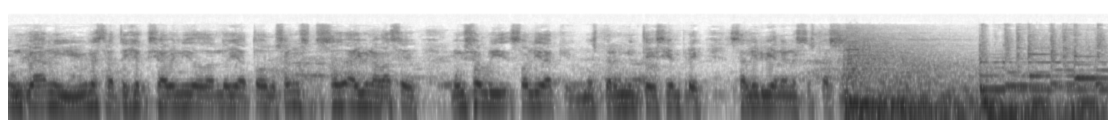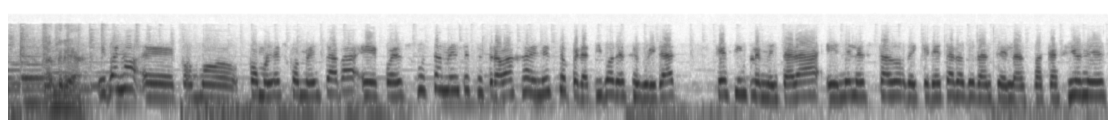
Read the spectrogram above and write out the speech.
un, plan y una estrategia que se ha venido dando ya todos los años. Entonces hay una base muy sólida que nos permite siempre salir bien en estos casos. Andrea. Y bueno, eh, como, como les comentaba, eh, pues justamente se trabaja en este operativo de seguridad que se implementará en el estado de Querétaro durante las vacaciones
